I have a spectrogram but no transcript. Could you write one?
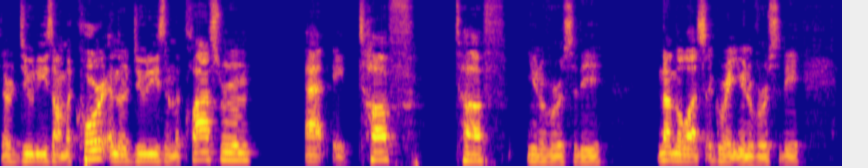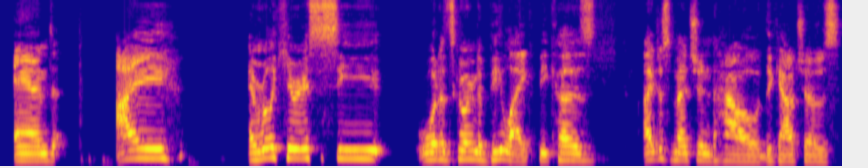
their duties on the court and their duties in the classroom at a tough, tough university. Nonetheless, a great university. And I am really curious to see what it's going to be like because I just mentioned how the Gauchos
